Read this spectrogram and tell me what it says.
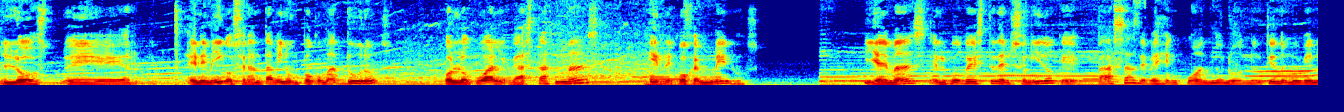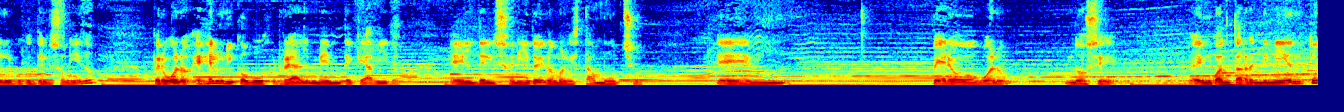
los eh, enemigos serán también un poco más duros, con lo cual gastas más y recoges menos. Y además el bug este del sonido que pasa de vez en cuando, no, no entiendo muy bien el bug del sonido, pero bueno, es el único bug realmente que ha habido, el del sonido y no molesta mucho. Em, pero bueno, no sé. En cuanto a rendimiento,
